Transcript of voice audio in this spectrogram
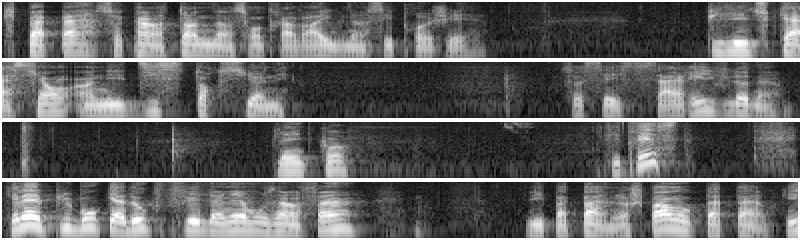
Puis papa se cantonne dans son travail ou dans ses projets. Puis l'éducation en est distorsionnée. Ça, ça arrive là dans plein de cas. C'est triste. Quel est le plus beau cadeau que vous pouvez donner à vos enfants? Les papas. Là, je parle aux papas, OK?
